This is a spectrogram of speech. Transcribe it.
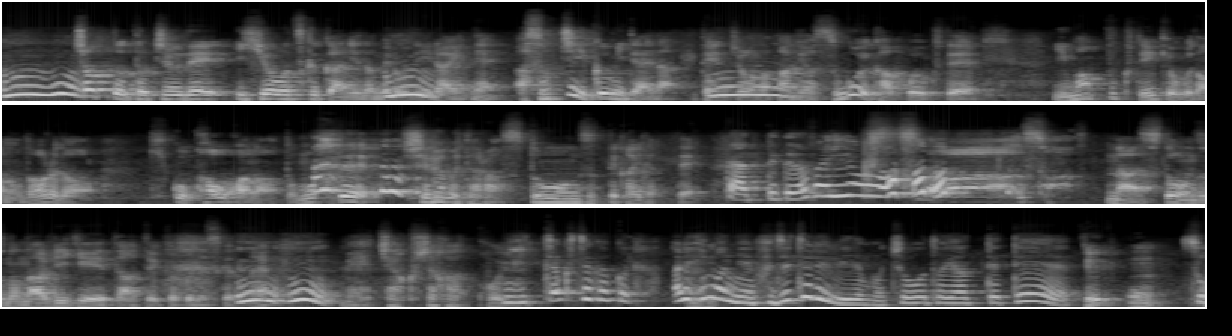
うんうん。ちょっと途中で意表をつく感じのメロディーラインね、あそっち行く？みたいな転調な感じがすごいかっこよくて。今っぽくていい曲だの誰だ？結構買おうかなと思って 調べたら「SixTONES」って書いてあって。買ってくださいよ。そうそうな SixTONES の「NAVIGATOR」という曲ですけどうんね、うん。めちゃくちゃかっこいい。めちゃくちゃかっこいい。あれうん。今ねフジテレビでもちょうどやってて。えうん。そ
